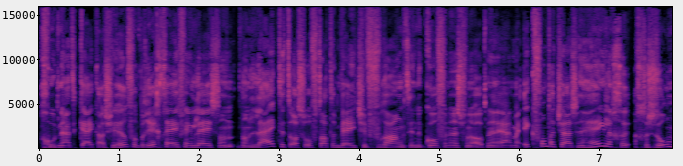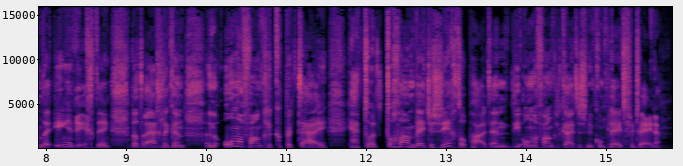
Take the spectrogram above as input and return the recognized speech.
goed naar te kijken. Als je heel veel berichtgeving leest, dan, dan lijkt het alsof dat een beetje wrangt in de governance van OpenAI. Maar ik vond dat juist een hele ge gezonde inrichting. Dat er eigenlijk een, een onafhankelijke partij ja, to toch wel een beetje zicht op houdt. En die onafhankelijkheid is nu compleet verdwenen.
